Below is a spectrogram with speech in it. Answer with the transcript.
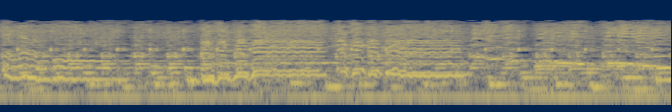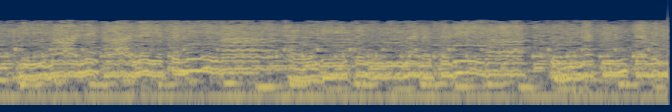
සලාවේ නිර්මාණ කාලයක මේවා සංගීතය නරස වේවා තුනකින් කරුම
